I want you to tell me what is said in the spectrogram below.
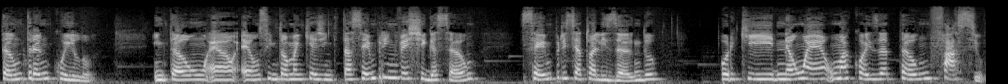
tão tranquilo. Então, é, é um sintoma em que a gente está sempre em investigação, sempre se atualizando, porque não é uma coisa tão fácil.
